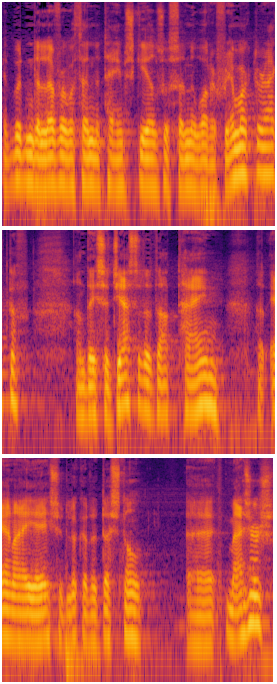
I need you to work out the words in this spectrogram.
it wouldn't deliver within the timescales within the Water Framework Directive. And they suggested at that time that NIEA should look at additional uh, measures.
